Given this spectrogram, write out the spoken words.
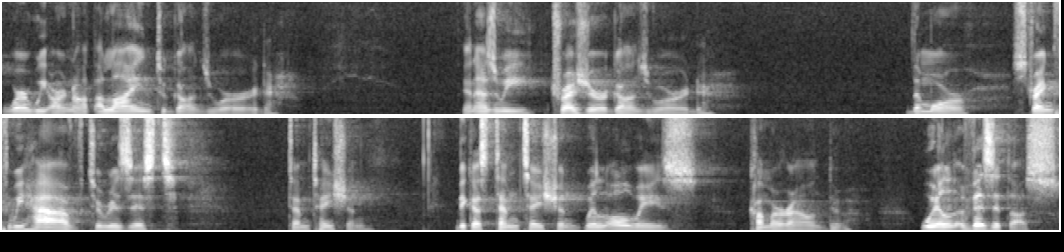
where we are not aligned to God's Word. And as we treasure God's Word, the more strength we have to resist temptation. Because temptation will always come around, will visit us.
